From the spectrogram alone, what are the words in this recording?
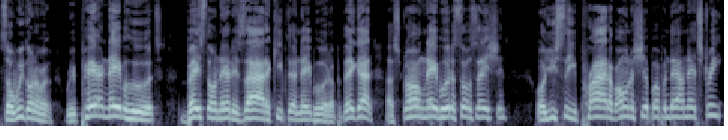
So we're going to repair neighborhoods based on their desire to keep their neighborhood up. If they got a strong neighborhood association, or you see pride of ownership up and down that street,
